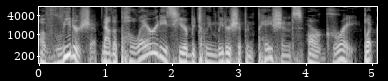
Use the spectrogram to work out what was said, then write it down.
of leadership. Now, the polarities here between leadership and patience are great, but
